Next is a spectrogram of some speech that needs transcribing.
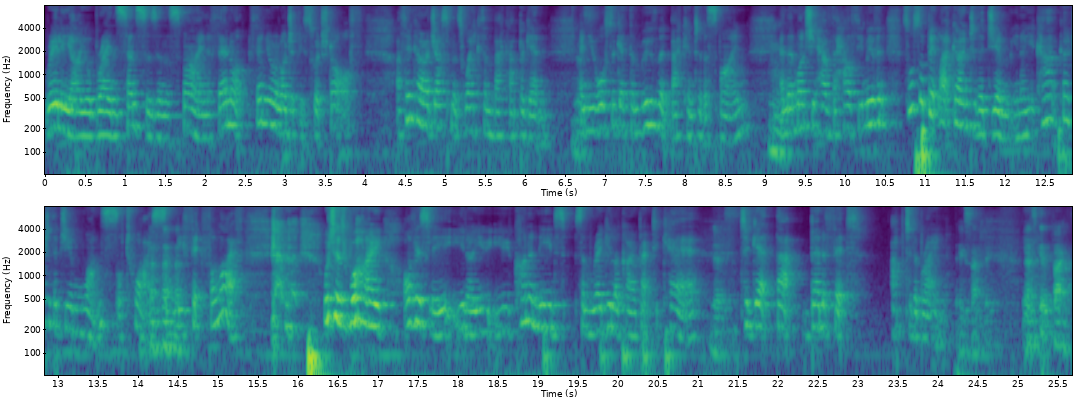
really are your brain's sensors in the spine, if they're not, if they're neurologically switched off, I think our adjustments wake them back up again. And you also get the movement back into the spine. Mm. And then once you have the healthy movement, it's also a bit like going to the gym. You know, you can't go to the gym once or twice and be fit for life. Which is why, obviously, you know, you, you kind of need some regular chiropractic care Yes. to get that benefit up to the brain. Exactly. Let's get back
